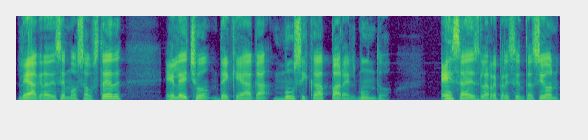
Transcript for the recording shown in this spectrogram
le agradecemos a usted el hecho de que haga música para el mundo. Esa es la representación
